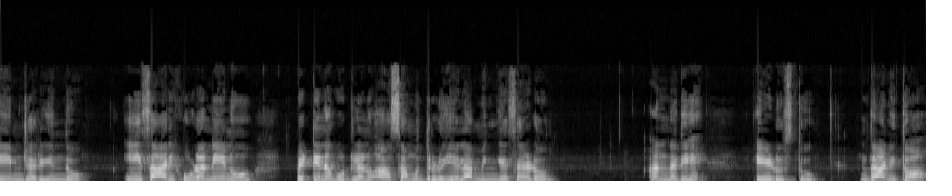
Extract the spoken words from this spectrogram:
ఏం జరిగిందో. ఈసారి కూడా నేను పెట్టిన గుడ్లను ఆ సముద్రుడు ఎలా మింగేశాడో అన్నది ఏడుస్తూ దానితో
